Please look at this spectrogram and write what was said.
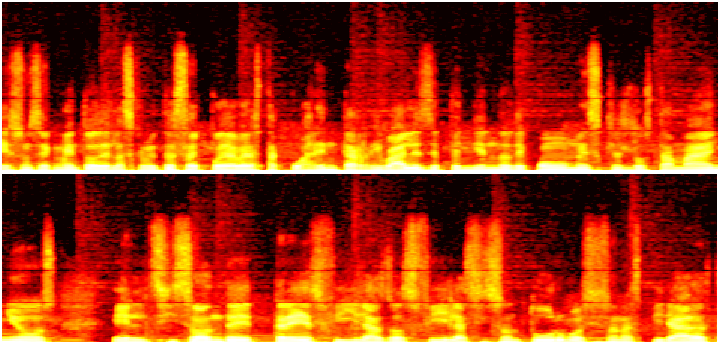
es un segmento de las camionetas, puede haber hasta 40 rivales dependiendo de cómo mezcles los tamaños, el, si son de tres filas, dos filas, si son turbos, si son aspiradas.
